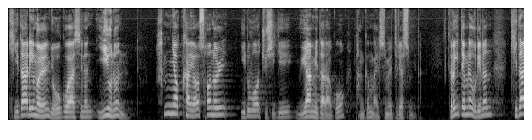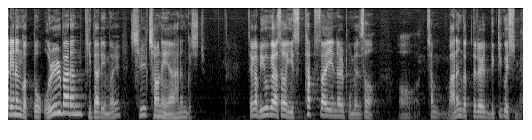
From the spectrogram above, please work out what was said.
기다림을 요구하시는 이유는 합력하여 선을 이루어 주시기 위함이다라고 방금 말씀을 드렸습니다. 그렇기 때문에 우리는 기다리는 것도 올바른 기다림을 실천해야 하는 것이죠. 제가 미국에 와서 이 스탑 사인을 보면서 어, 참 많은 것들을 느끼고 있습니다.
